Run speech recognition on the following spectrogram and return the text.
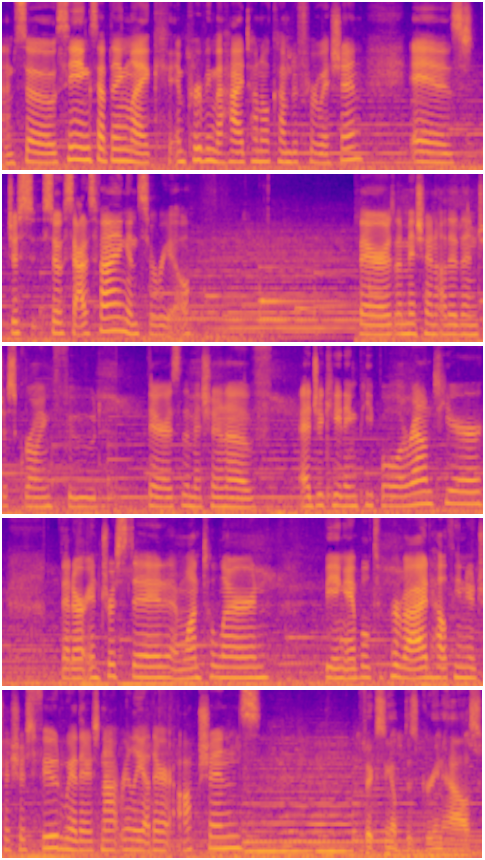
And so seeing something like improving the high tunnel come to fruition is just so satisfying and surreal. There's a mission other than just growing food. There's the mission of educating people around here that are interested and want to learn, being able to provide healthy, nutritious food where there's not really other options fixing up this greenhouse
